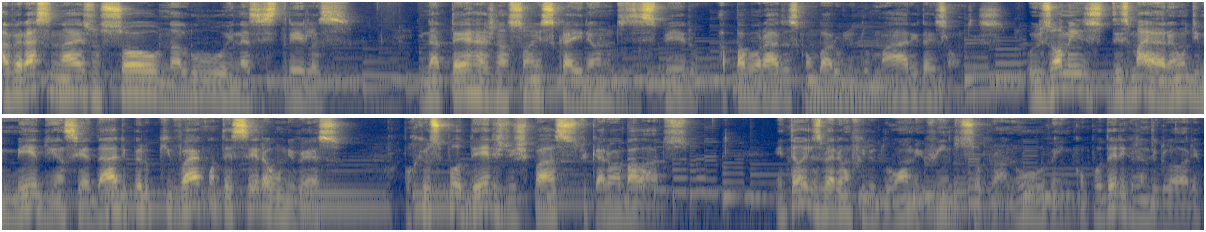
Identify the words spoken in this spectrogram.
Haverá sinais no sol, na lua e nas estrelas, e na terra as nações cairão no desespero, apavoradas com o barulho do mar e das ondas. Os homens desmaiarão de medo e ansiedade pelo que vai acontecer ao universo, porque os poderes do espaço ficarão abalados. Então eles verão o Filho do Homem vindo sobre uma nuvem, com poder e grande glória.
